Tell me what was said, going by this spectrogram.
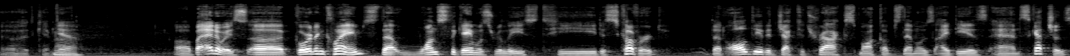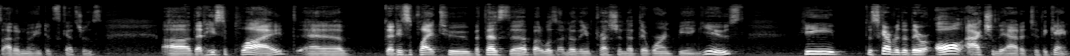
uh, it came out. Yeah. Uh, but anyways, uh, Gordon claims that once the game was released, he discovered that all the ejected tracks, mock-ups, demos, ideas, and sketches. I don't know he did sketches. Uh, that he supplied uh, that he supplied to Bethesda, but was under the impression that they weren't being used. He discovered that they were all actually added to the game.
